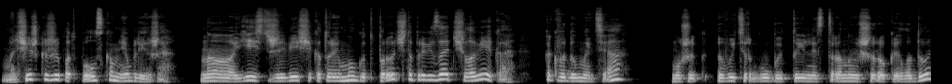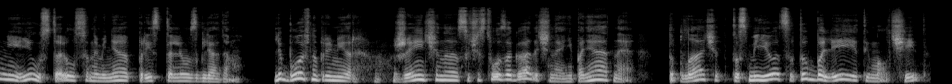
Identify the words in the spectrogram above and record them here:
мальчишка же подполз ко мне ближе. Но есть же вещи, которые могут прочно привязать человека. Как вы думаете, а? Мужик вытер губы тыльной стороной широкой ладони и уставился на меня пристальным взглядом. Любовь, например. Женщина – существо загадочное, непонятное. То плачет, то смеется, то болеет и молчит.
